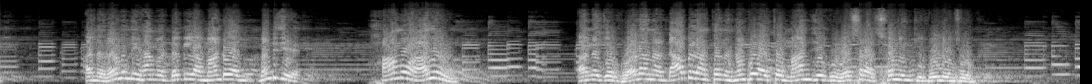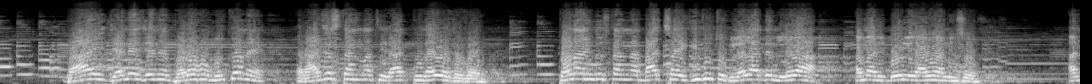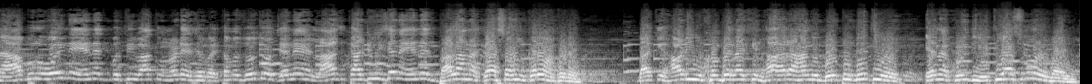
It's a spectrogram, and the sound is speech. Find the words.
અને રણની સામે ડગલા માંડવા માંડજે હામો હાલું. અને જો ઘોડાના ડાબલા તને સંભળાય તો માનજે હું વસરા સોલંકી બોલું છું. ભાઈ, જેને જેને ભરોહો મૂક્યો ને, રાજસ્થાનમાંથી રાજપૂત આવ્યો છે ભાઈ. ઘણા હિન્દુસ્તાનના બાદશાહે કીધું તું કે લેલાદેન લેવા અમારી ડોલી આવવાની છે. અને આબરૂ હોય ને, એને જ બધી વાતો નડે છે ભાઈ. તમે જોજો, જેને લાજ કાઢવી છે ને, એને જ ભાલાના ઘા સહન કરવા પડે. બાકી હાડીયું ખંભે નાખીને હારા હાની બેટું દેતી હોય, એના કોઈ દી ઇતિહાસ નો રે ભાઈ.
